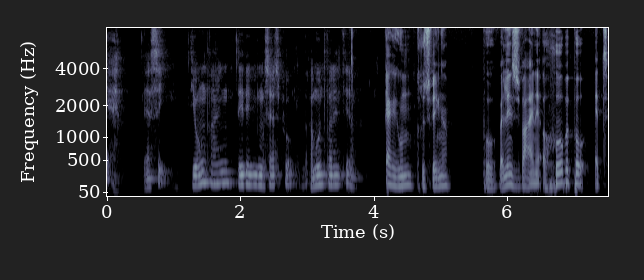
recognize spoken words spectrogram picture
ja, lad os se. De unge drenge, det er det, vi må satse på. Amund Valencia. Jeg kan kun krydse fingre på Valencias vegne og håbe på, at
